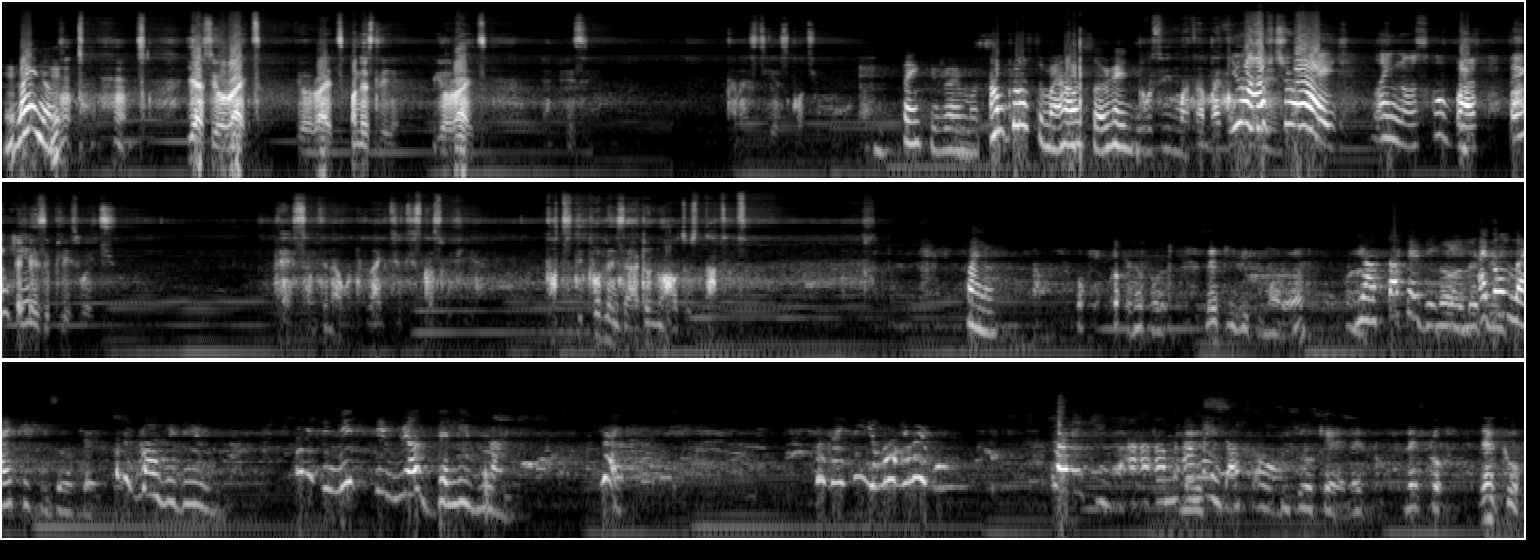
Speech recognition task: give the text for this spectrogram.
Hmm? Linus, hmm? Hmm. Yes, you're right. You're right. Honestly, you're right. Thank you very much. I'm close to my house already. Doesn't matter. My You have tried. Linus, School back. Thank ah, you. Easy, please wait. There's something I would like to discuss with you. But the problem is that I don't know how to start it. Linus, Okay, okay, no problem. Let's leave it tomorrow. Huh? you have started again. No, I don't like it. It's okay. What is wrong with you? What is you need serious deliverance? Right. Look I see you know, you know, even planning to um, amend us all. It's okay. Let's go. Let's go. Let's go.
